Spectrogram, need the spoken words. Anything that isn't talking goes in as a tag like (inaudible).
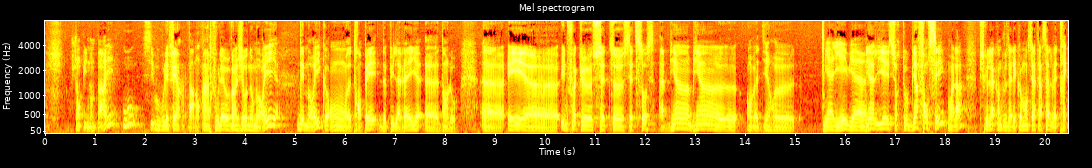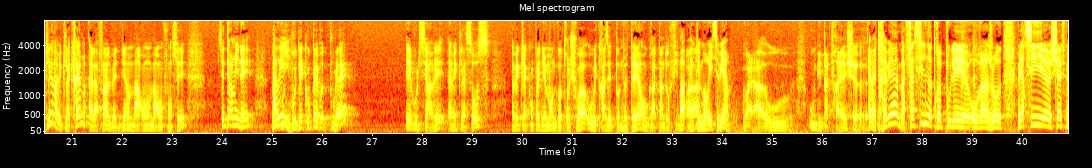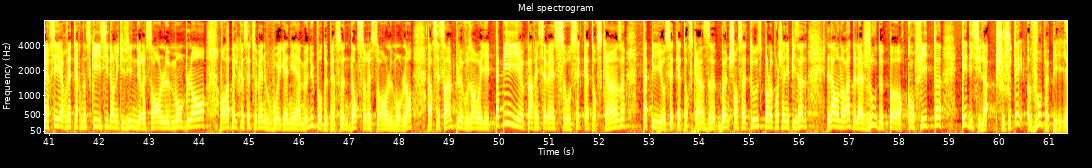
champignons de Paris, ou si vous voulez faire pardon, un poulet au vin jaune aux morilles, des morilles qui auront euh, trempé depuis la veille euh, dans l'eau. Euh, et euh, une fois que cette, cette sauce a bien, bien, on va dire, Bien lié, bien. bien lié surtout bien foncé, voilà. Puisque là, quand vous allez commencer à faire ça, elle va être très claire avec la crème. À la fin, elle va être bien marron, marron foncé. C'est terminé. Donc, Ah oui. Vous, vous découpez votre poulet et vous le servez avec la sauce, avec l'accompagnement de votre choix, ou écrasé de pommes de terre, ou gratin dauphinois. Bah, avec les morilles, c'est bien. Voilà, ou, ou des pâtes fraîches. euh, Eh ben, très bien, bah, facile notre poulet euh, au vin jaune. Merci euh, chef, merci Hervé Ternowski ici dans les cuisines du restaurant Le Mont Blanc. On rappelle que cette semaine vous pouvez gagner un menu pour deux personnes dans ce restaurant Le Mont Blanc. Alors c'est simple, vous envoyez papille par SMS au 7 14 15, papille au 7 14 15. Bonne chance à tous pour le prochain épisode. Là on aura de la joue de porc confite et d'ici là chouchoutez vos papilles.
